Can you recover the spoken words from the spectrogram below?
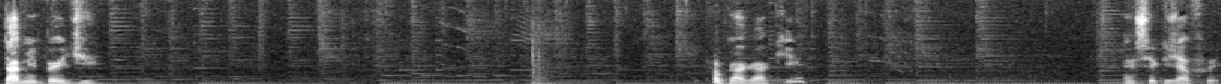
Tá, me perdi. Vou cagar aqui? Esse aqui já foi.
